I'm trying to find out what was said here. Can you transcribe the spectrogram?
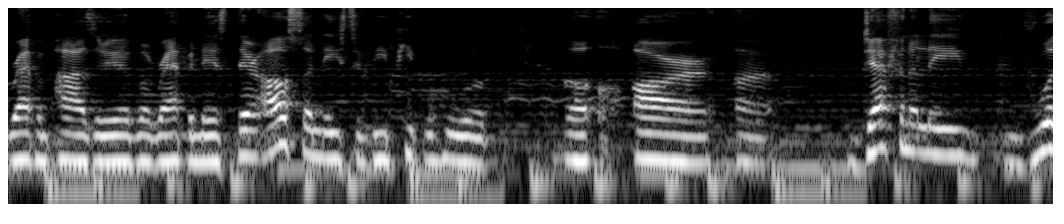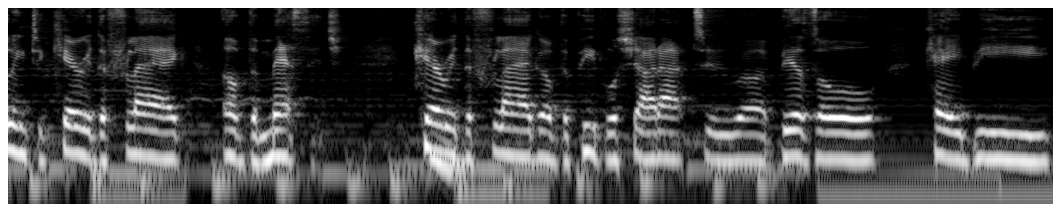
rapping positive or rapping this, there also needs to be people who are uh, are uh, definitely willing to carry the flag of the message, carry the flag of the people. Shout out to uh, Bizzle, KB,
